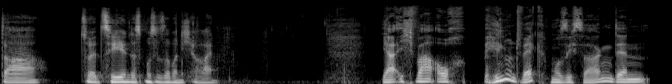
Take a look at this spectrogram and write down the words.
da zu erzählen, das muss jetzt aber nicht herein. Ja, ich war auch hin und weg, muss ich sagen, denn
